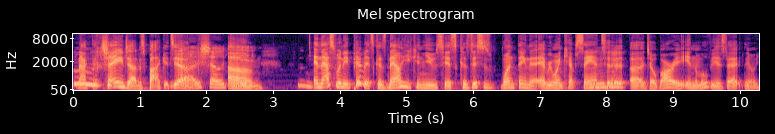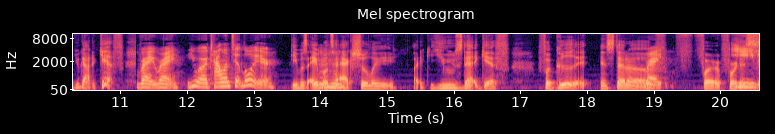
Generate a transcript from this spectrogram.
Knocked the change out his pockets. Yeah. Oh, sure did. Um, and that's when he pivots because now he can use his because this is one thing that everyone kept saying to Mm-hmm. uh, Jabari in the movie is that you know you got a gift. right, right. You are a talented lawyer. He was able Mhm. to actually like use that gift for good instead of Right. for for this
